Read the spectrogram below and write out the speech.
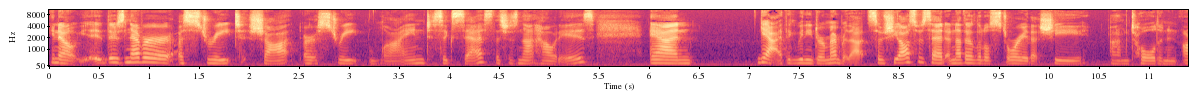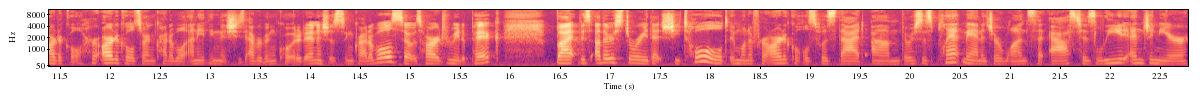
you know, it, there's never a straight shot or a straight line to success. That's just not how it is. And yeah, I think we need to remember that. So she also said another little story that she um, told in an article. Her articles are incredible. Anything that she's ever been quoted in is just incredible. So it's hard for me to pick. But this other story that she told in one of her articles was that um, there was this plant manager once that asked his lead engineer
